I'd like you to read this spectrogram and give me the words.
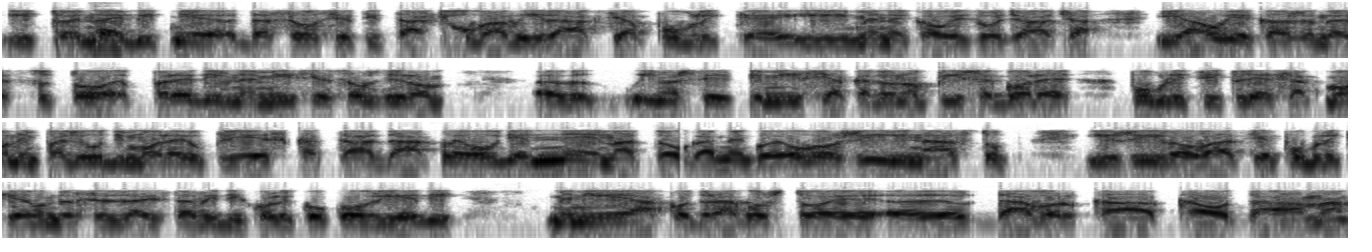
i to je najbitnije da se osjeti ta ljubav i reakcija publike i mene kao izvođača. I ja uvijek kažem da su to predivne emisije s obzirom imaš ti emisija kad ono piše gore publici pljesak, molim pa ljudi moraju pljeskat, a dakle ovdje nema toga, nego je ovo živi nastup i žive ovacije publike, onda se zaista vidi koliko ko vrijedi. Meni je jako drago što je e, Davorka kao dama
